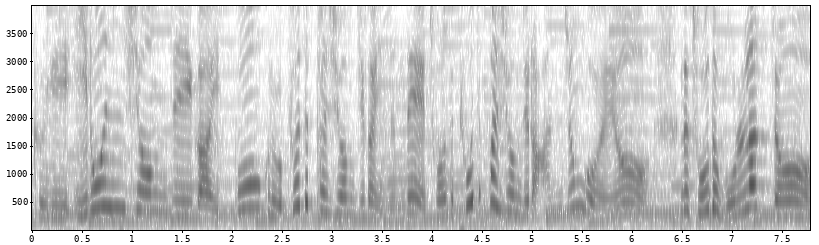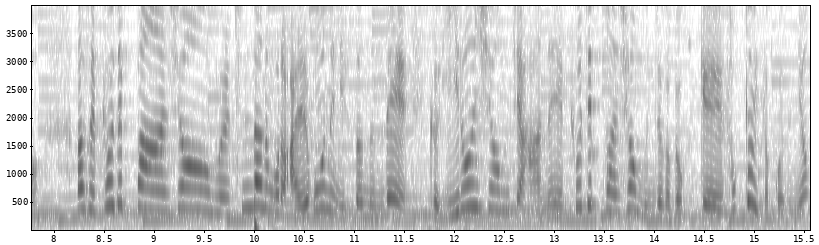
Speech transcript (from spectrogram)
그게 이론 시험지가 있고 그리고 표지판 시험지가 있는데 저한테 표지판 시험지를 안 준 거예요. 근데 저도 몰랐죠. 사실 표지판 시험을 친다는 걸 알고는 있었는데 그 이론 시험지 안에 표지판 시험 문제가 몇 개 섞여 있었거든요.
